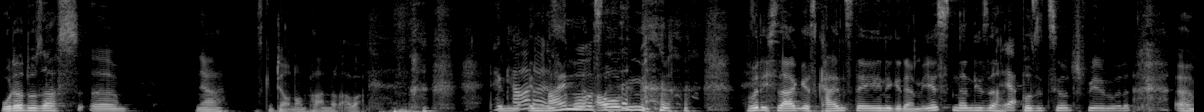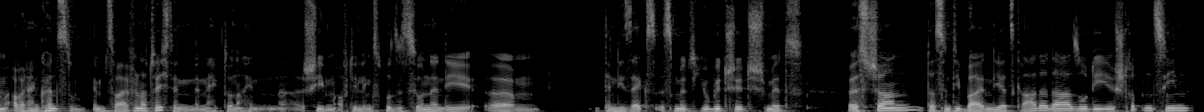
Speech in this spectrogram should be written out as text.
Oder du sagst, äh, ja, es gibt ja auch noch ein paar andere, aber in, in, meinen Augen würde ich sagen, ist keins derjenige, der am ehesten an dieser ja. Position spielen würde. Ähm, aber dann könntest du im Zweifel natürlich den, den Hector nach hinten äh, schieben auf die Linksposition, denn die, ähm, denn die Sechs ist mit Jubicic, mit Özcan, das sind die beiden, die jetzt gerade da so die Strippen ziehen,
